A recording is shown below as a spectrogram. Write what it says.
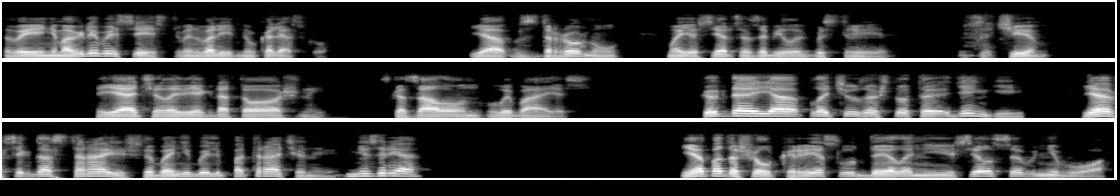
«Вы не могли бы сесть в инвалидную коляску?» Я вздрогнул, мое сердце забилось быстрее. «Зачем?» «Я человек дотошный», — сказал он, улыбаясь. «Когда я плачу за что-то деньги, я всегда стараюсь, чтобы они были потрачены. Не зря. Я подошел к креслу Делани и уселся в него.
